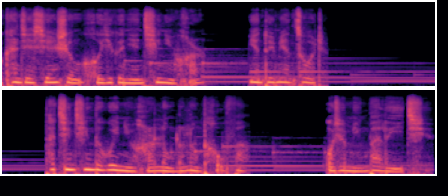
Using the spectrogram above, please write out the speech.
我看见先生和一个年轻女孩面对面坐着。他轻轻地为女孩拢了拢头发，我就明白了一切。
